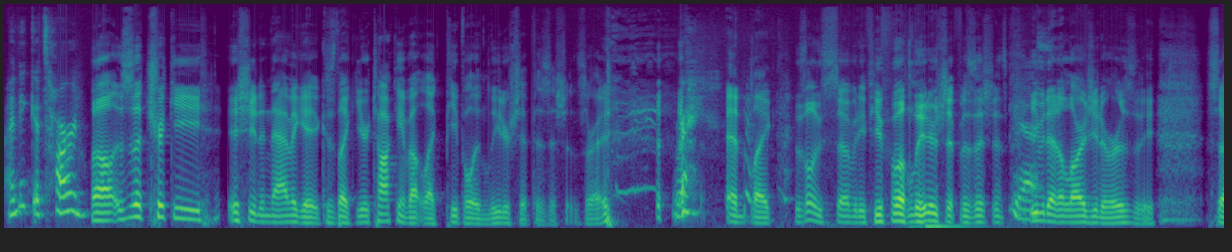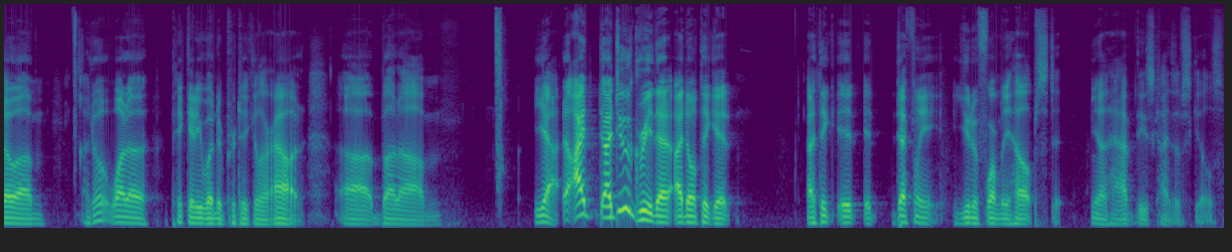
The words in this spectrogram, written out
I think it's hard Well, this is a tricky issue to navigate because, like, you're talking about like people in leadership positions, right? right and like, there's only so many people in leadership positions, Yes. even at a large university. So, um, I don't want to pick anyone in particular out, uh, but um, yeah, I I do agree that I don't think it. I think it it definitely uniformly helps to you know have these kinds of skills.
